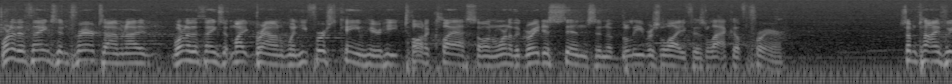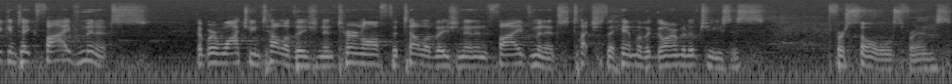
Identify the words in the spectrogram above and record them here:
One of the things in prayer time, and I, one of the things that Mike Brown, when he first came here, he taught a class on one of the greatest sins in a believer's life is lack of prayer. Sometimes we can take five minutes that we're watching television and turn off the television and in five minutes touch the hem of the garment of Jesus for souls, friends.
